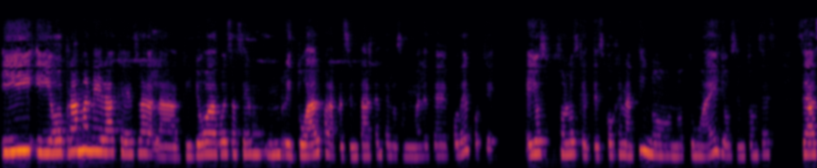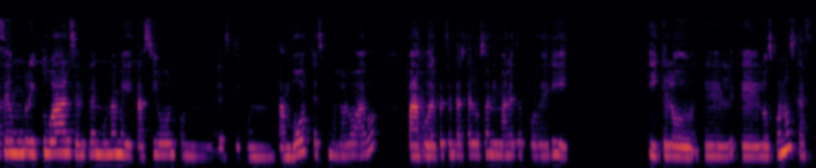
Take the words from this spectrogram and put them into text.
Y, y otra manera que es la, la, que yo hago es hacer un, un ritual para presentarte ante los animales de poder, porque ellos son los que te escogen a ti, no, no tú a ellos. Entonces, se hace un ritual, se entra en una meditación con, este, con tambor, que es como yo lo hago, para poder presentarte a los animales de poder y, y que, lo, que, los conozcas.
